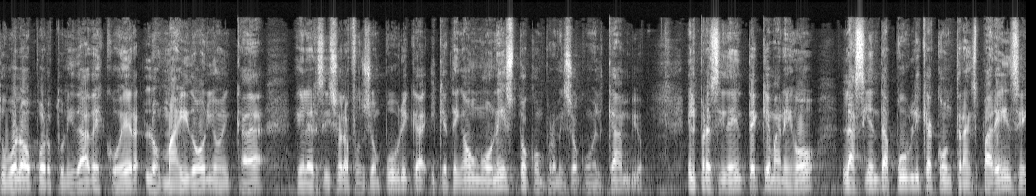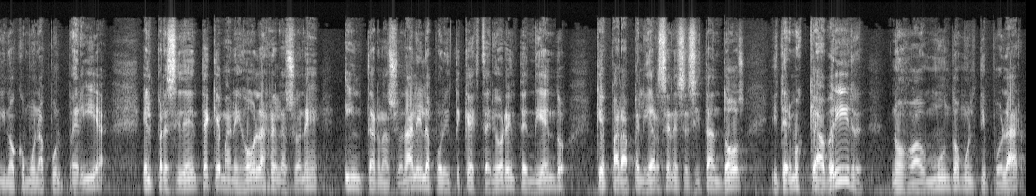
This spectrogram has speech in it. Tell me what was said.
tuvo la oportunidad de escoger los más idóneos en cada ejercicio de la función pública y que tenga un honesto compromiso con el cambio. El presidente que manejó la hacienda pública con transparencia y no como una pulpería. El presidente que manejó las relaciones internacionales y la política exterior entendiendo que para pelear se necesitan dos y tenemos que abrirnos a un mundo multipolar.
